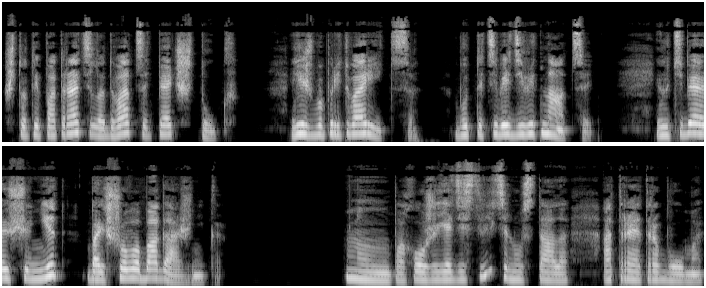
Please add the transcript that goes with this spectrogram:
что ты потратила двадцать пять штук, лишь бы притвориться, будто тебе девятнадцать, и у тебя еще нет большого багажника. Ну, похоже, я действительно устала от ретро-бума,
